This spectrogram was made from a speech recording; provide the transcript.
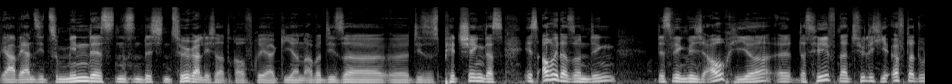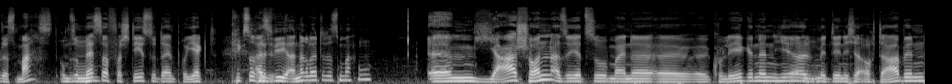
ja, werden sie zumindest ein bisschen zögerlicher drauf reagieren. Aber dieser, äh, dieses Pitching, das ist auch wieder so ein Ding. Deswegen bin ich auch hier. Äh, das hilft natürlich, je öfter du das machst, umso Mhm. besser verstehst du dein Projekt. Kriegst du auch Also- mit, wie andere Leute das machen? Ähm, ja, schon. Also jetzt so meine äh, äh, Kolleginnen hier, mhm. mit denen ich ja auch da bin.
